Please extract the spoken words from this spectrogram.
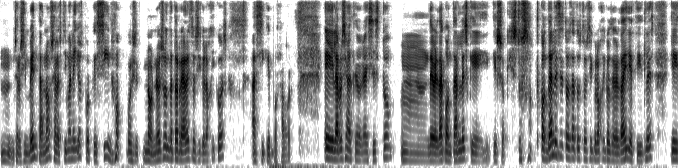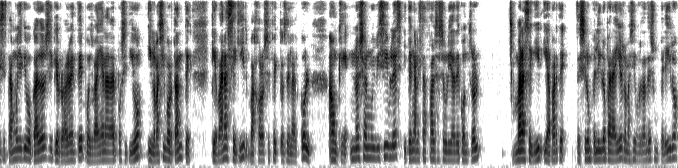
Mm, se los inventan, ¿no? Se lo estiman ellos porque sí, ¿no? Pues no, no son datos reales, son psicológicos, así que por favor. Eh, la próxima vez que hagáis esto, mm, de verdad contarles que, eso, que estos, contarles estos datos psicológicos de verdad y decirles que se están muy equivocados y que probablemente pues vayan a dar positivo y lo más importante, que van a seguir bajo los efectos del alcohol, aunque no sean muy visibles y tengan esta falsa seguridad de control van a seguir y aparte de ser un peligro para ellos, lo más importante es un peligro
